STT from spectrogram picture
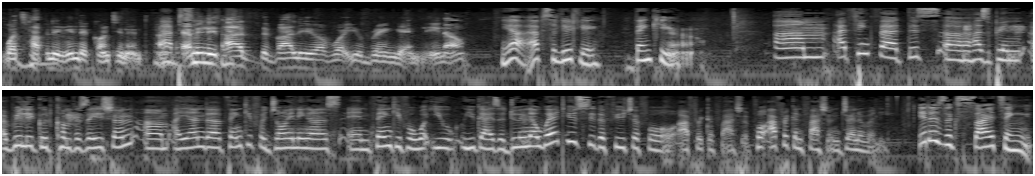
what's happening in the continent. I- I mean, it adds the value of what you bring in, you know? Yeah, absolutely. Thank you. Um, I think that this uh, has been a really good conversation. Um, Ayanda, thank you for joining us, and thank you for what you you guys are doing. Now, where do you see the future for Africa fashion, for African fashion generally? It is exciting.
